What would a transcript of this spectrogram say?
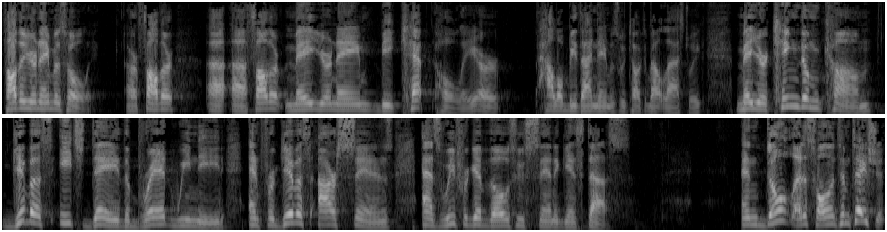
Father, your name is holy. Or Father, uh, uh, Father, may your name be kept holy, or hallowed be thy name, as we talked about last week. May your kingdom come. Give us each day the bread we need, and forgive us our sins as we forgive those who sin against us. And don't let us fall into temptation.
